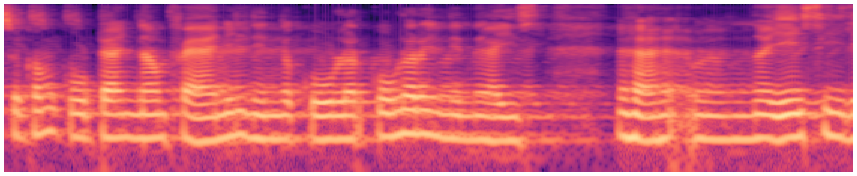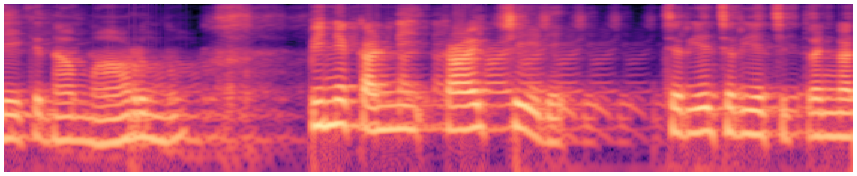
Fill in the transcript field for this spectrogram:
സുഖം കൂട്ടാൻ നാം ഫാനിൽ നിന്ന് കൂളർ കൂളറിൽ നിന്ന് ഐസ് എ സിയിലേക്ക് നാം മാറുന്നു പിന്നെ കണ്ണി കാഴ്ചയുടെ ചെറിയ ചെറിയ ചിത്രങ്ങൾ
